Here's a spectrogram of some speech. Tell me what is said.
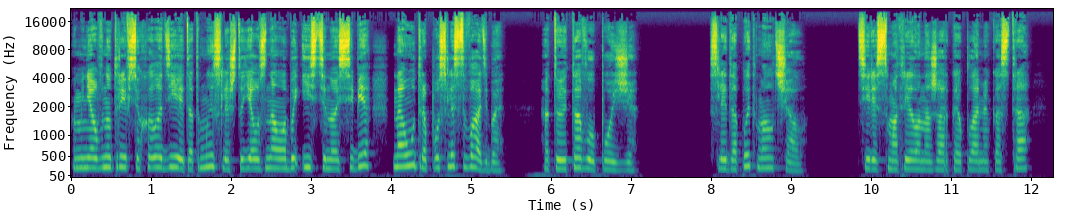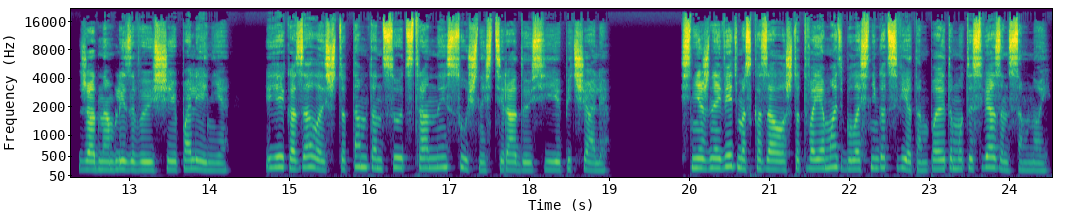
У меня внутри все холодеет от мысли, что я узнала бы истину о себе на утро после свадьбы, а то и того позже. Следопыт молчал. Тирис смотрела на жаркое пламя костра, жадно облизывающее поленья, и ей казалось, что там танцуют странные сущности, радуясь ее печали. «Снежная ведьма сказала, что твоя мать была снегоцветом, поэтому ты связан со мной.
